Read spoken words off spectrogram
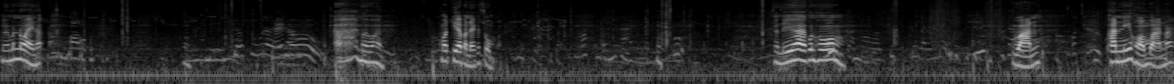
เนยมันหน่อยนะอ่าหน่อยว่าหันมาเทียบอันไหนก็สมสวัสดีค่ะ คุณโฮม หวาน พันนี้หอมหวานมาก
